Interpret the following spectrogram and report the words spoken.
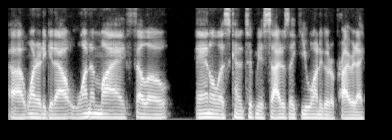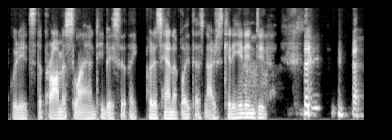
Uh, wanted to get out. One of my fellow analysts kind of took me aside. Was like, "You want to go to private equity? It's the promised land." He basically like put his hand up like this. Not just kidding. He didn't do that,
